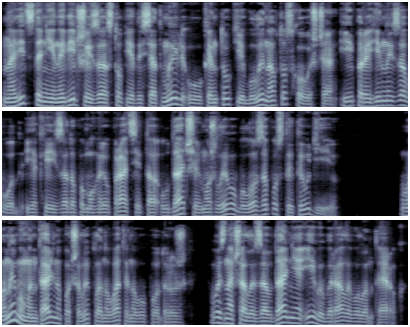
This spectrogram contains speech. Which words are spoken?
На відстані не більше за 150 миль у Кентукі були нафтосховища і перегінний завод, який за допомогою праці та удачі можливо було запустити у дію. Вони моментально почали планувати нову подорож, визначали завдання і вибирали волонтерок.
